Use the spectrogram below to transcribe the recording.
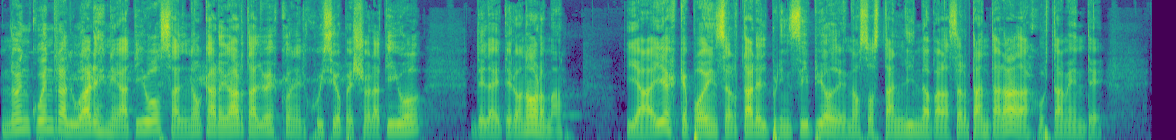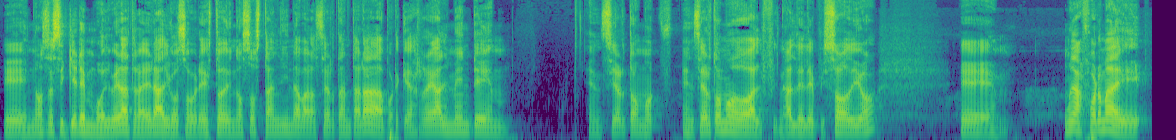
no encuentra lugares negativos al no cargar tal vez con el juicio peyorativo de la heteronorma. Y ahí es que puedo insertar el principio de no sos tan linda para ser tan tarada, justamente. Eh, no sé si quieren volver a traer algo sobre esto de no sos tan linda para ser tan tarada, porque es realmente, en cierto, en cierto modo, al final del episodio, eh, una forma de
